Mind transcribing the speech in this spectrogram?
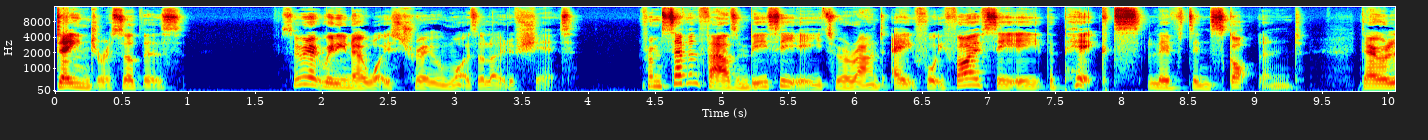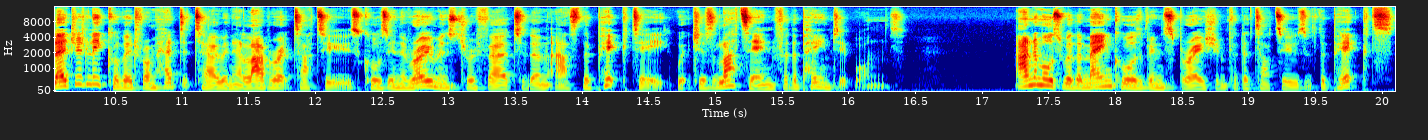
dangerous others. So we don't really know what is true and what is a load of shit. From 7000 BCE to around 845 CE, the Picts lived in Scotland. They were allegedly covered from head to toe in elaborate tattoos, causing the Romans to refer to them as the Picti, which is Latin for the painted ones. Animals were the main cause of inspiration for the tattoos of the Picts.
